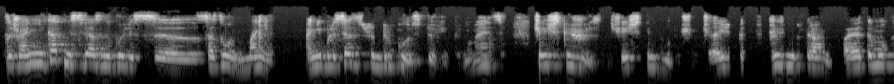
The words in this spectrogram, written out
Потому что они никак не связаны были с, со звоном монет. Они были связаны с совершенно другой историей, понимаете? Человеческой жизнью, человеческим будущим, человеческой жизнью страны. Поэтому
